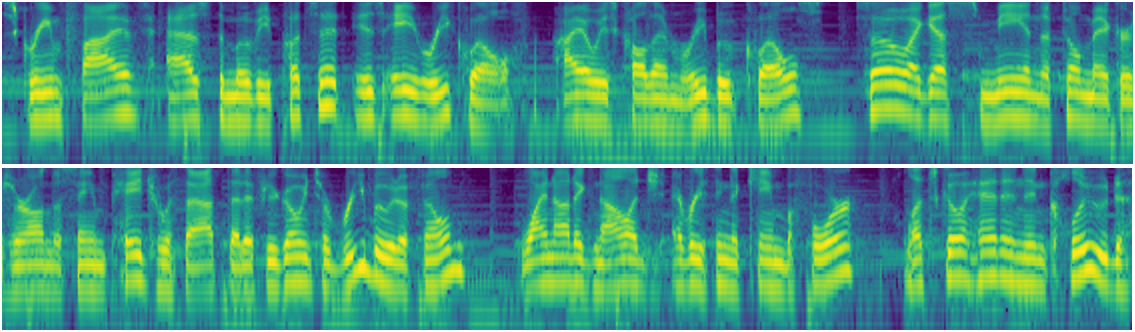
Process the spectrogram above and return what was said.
Scream 5, as the movie puts it, is a requel. I always call them reboot quills. So I guess me and the filmmakers are on the same page with that, that if you're going to reboot a film, why not acknowledge everything that came before let's go ahead and include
